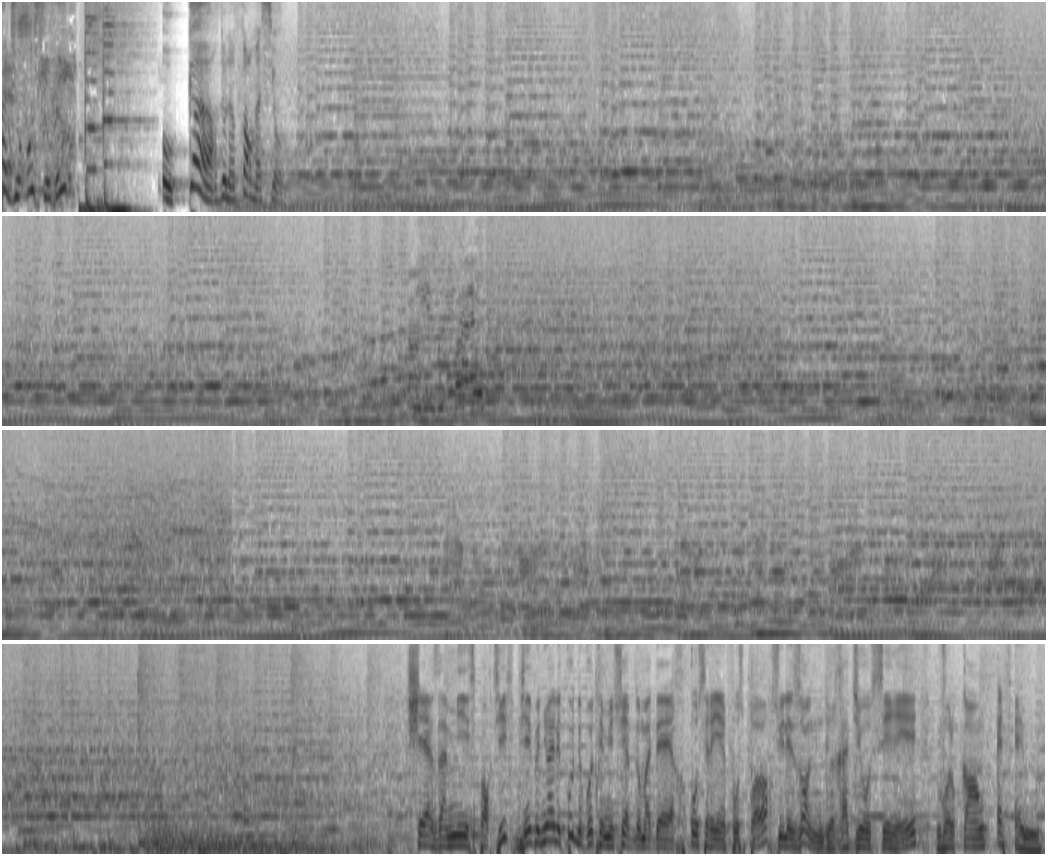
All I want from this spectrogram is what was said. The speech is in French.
Radio Océré, au cœur de l'information. Chers amis sportifs, bienvenue à l'écoute de votre émission hebdomadaire au Série Info Sport sur les zones de Radio Serré, Volcan FM.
